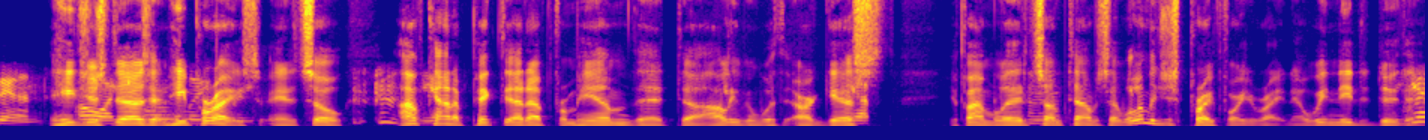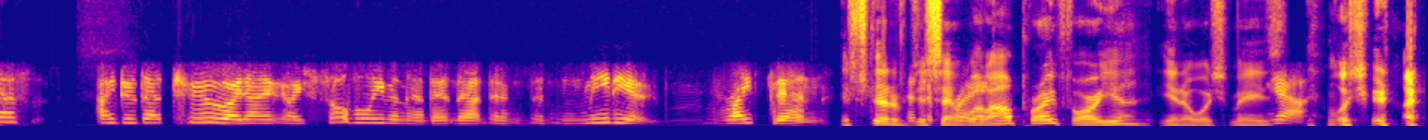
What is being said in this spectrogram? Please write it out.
then. He Oh, just does, it and he prays. agree. And so I've Yeah. kind of picked that up from him. That uh, I'll even with our guests, if I'm led, Mm-hmm. sometimes say, "Well, let me just pray for you right now. We need to do that." Yes, I do that too. I, I, I so believe in that. That, that, that immediate right then. Instead of just saying, "Well. I'll pray for you," you know, which means, Yeah. which you're not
